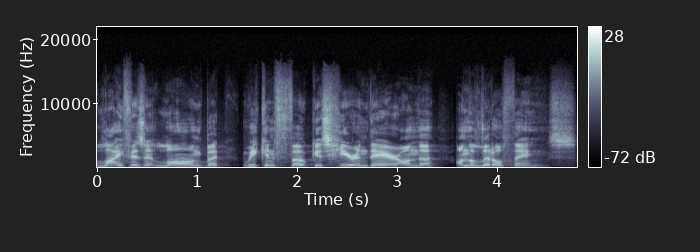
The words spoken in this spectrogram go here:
Life isn't long, but we can focus here and there on the, on the little things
